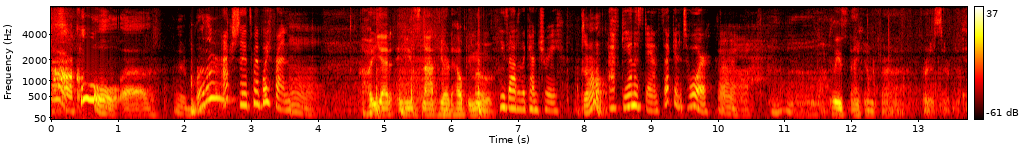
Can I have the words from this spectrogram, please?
Oh, cool. Uh, your brother? Actually, it's my boyfriend. Oh, yet he's not here to help you move. He's out of the country. Oh. Afghanistan, second tour. Please thank him for uh, for his service.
